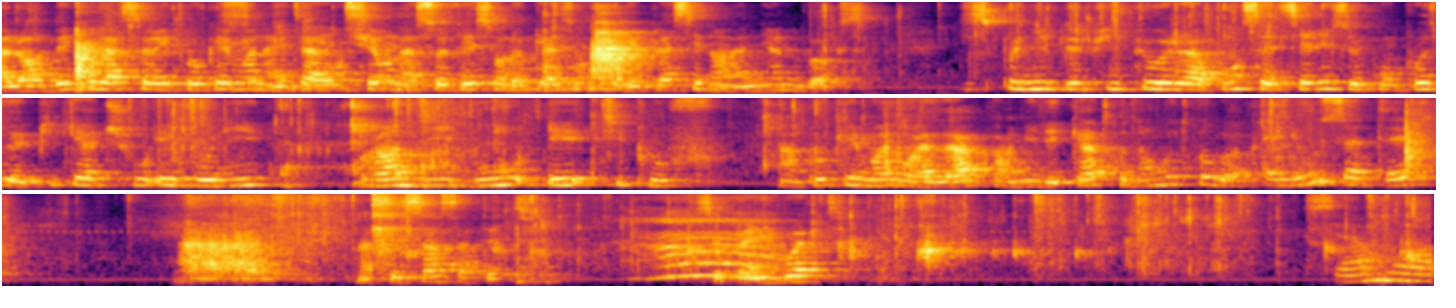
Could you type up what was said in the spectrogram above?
Alors, dès que la série Pokémon a été annoncée, on a sauté sur l'occasion pour les placer dans la Neon Box. Disponible depuis peu au Japon, cette série se compose de Pikachu, Evoli, Brindibou et Tiplouf. Un Pokémon au hasard parmi les quatre dans votre box. Elle est où sa tête? Ah, c'est ça sa tête. Boîte. C'est à moi.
